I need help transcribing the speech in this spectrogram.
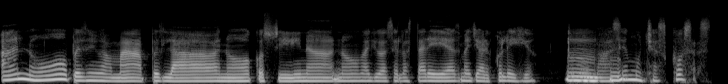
Ah, no, pues mi mamá pues lava, no, cocina, no, me ayuda a hacer las tareas, me lleva al colegio. Tu mamá hace muchas cosas.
